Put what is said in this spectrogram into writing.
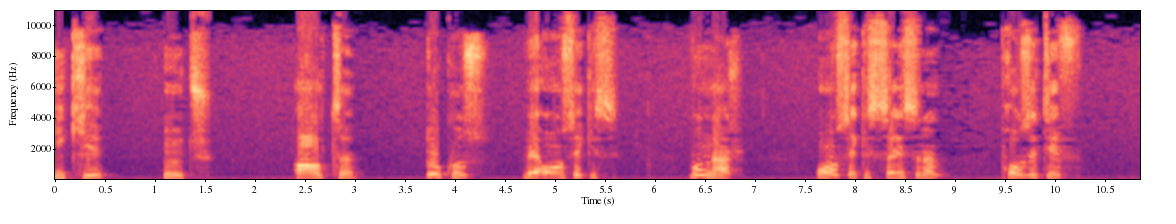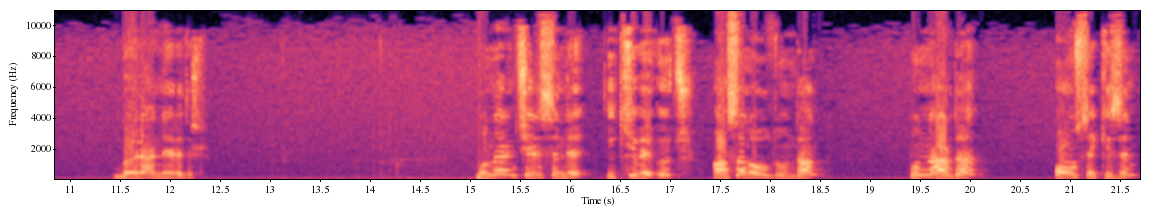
2 3 6 9 ve 18. Bunlar 18 sayısının pozitif bölenleridir. Bunların içerisinde 2 ve 3 asal olduğundan bunlar da 18'in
